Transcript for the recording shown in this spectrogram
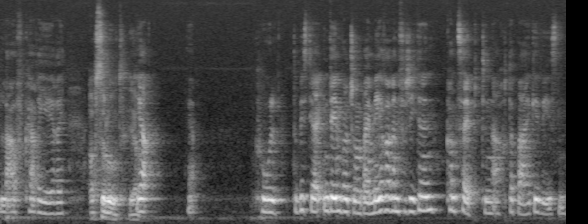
Laufkarriere? Absolut, ja. ja. ja. Cool. Du bist ja in dem Fall schon bei mehreren verschiedenen Konzepten auch dabei gewesen.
